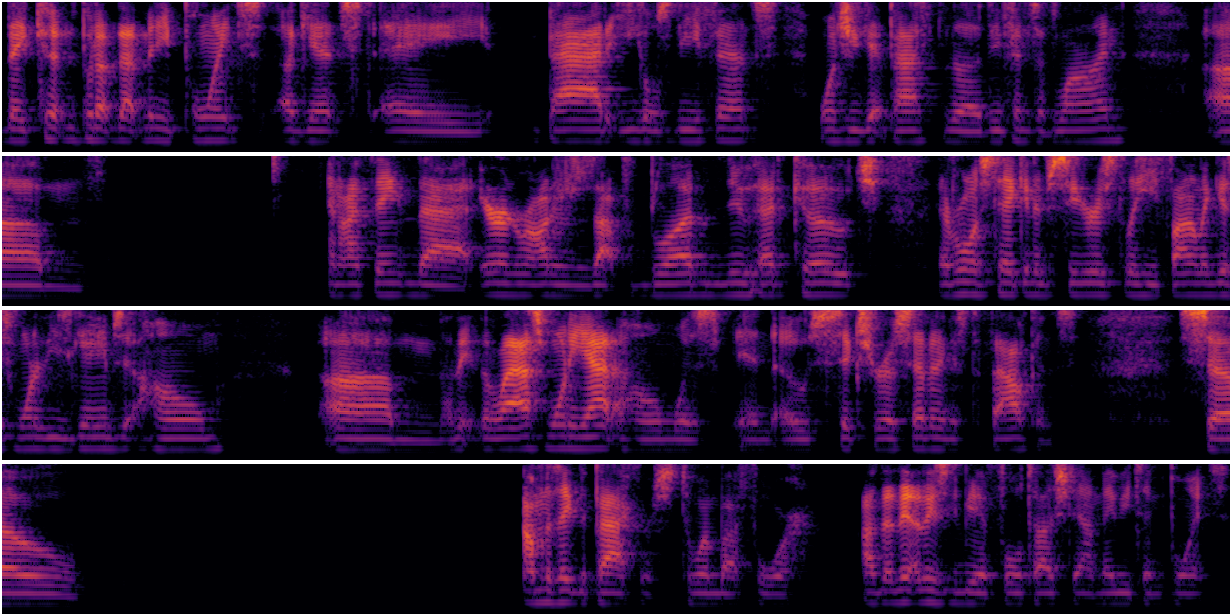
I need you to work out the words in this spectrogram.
they couldn't put up that many points against a bad Eagles defense once you get past the defensive line. Um, and I think that Aaron Rodgers is out for blood, new head coach. Everyone's taking him seriously. He finally gets one of these games at home. Um, I think the last one he had at home was in 06 or 07 against the Falcons. So I'm going to take the Packers to win by four. I think that needs to be a full touchdown, maybe 10 points.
